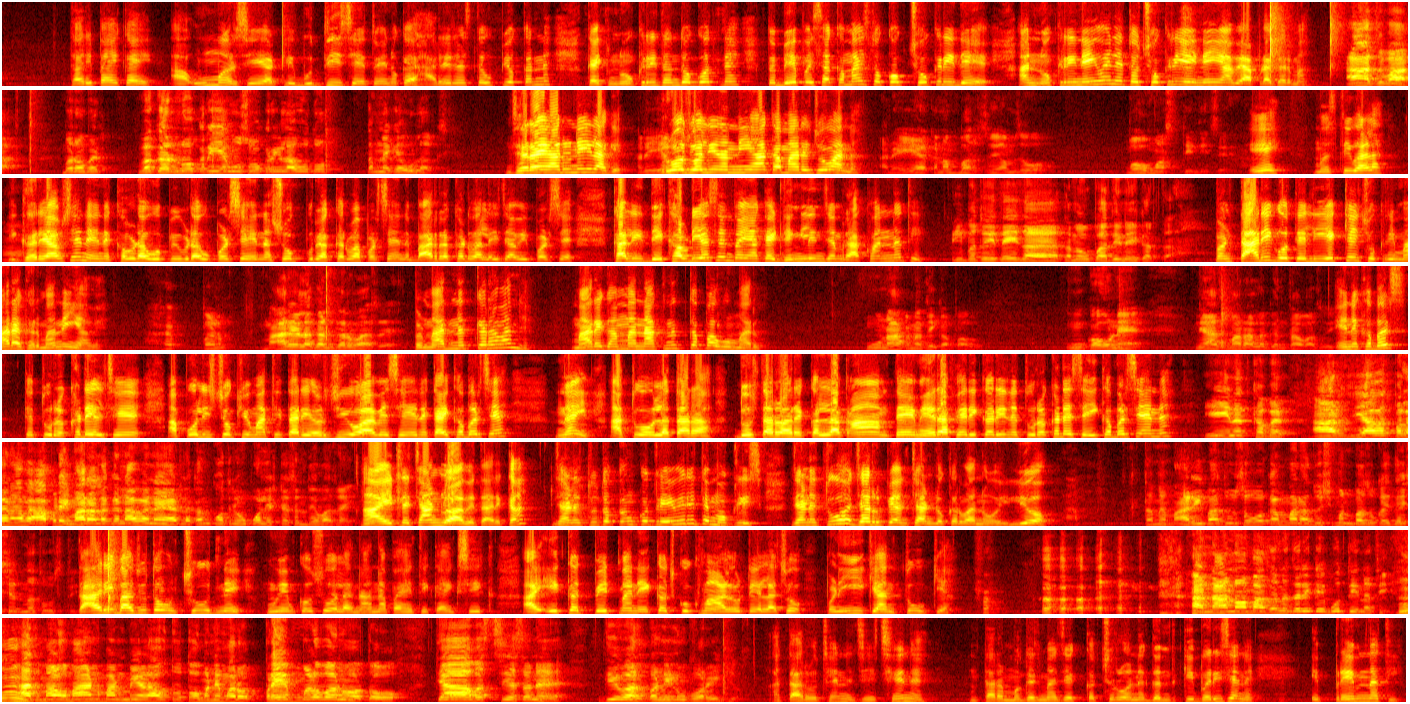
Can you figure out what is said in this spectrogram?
તારી પાસે કઈ આ ઉંમર છે આટલી બુદ્ધિ છે તો એનો કંઈ હારે રસ્તે ઉપયોગ કરને? કંઈક નોકરી ધંધો ગોતને? તો બે પૈસા કમાઈશ તો કોઈક છોકરી દે. આ નોકરી નહીં હોય ને તો છોકરી નહીં આવે આપણા ઘરમાં. આ જ વાત. બરોબર? વગર નોકરીએ હું છોકરી લાવું તો તમને કેવું લાગશે? જરાય સારું નહીં લાગે. અરે રોજ ઓલીના નિહાકા મારે જોવાના. અરે એક નંબર છે આમ જુઓ. બહુ મસ્તીની છે. એ મસ્તીવાળા? એ ઘરે આવશે ને એને ખવડાવવું પીવડાવવું પડશે એના શોખ પૂરા કરવા પડશે એને બહાર રખડવા લઈ જવી પડશે. ખાલી દેખાવડી હશે ને તો અહીંયા કંઈ ઢીંગલીની જેમ રાખવાની નથી. એ બધું થઈ જાય તમે ઉપાધિ નહીં કરતા. પણ તારી ગોતેલી એકેય છોકરી મારા ઘરમાં નહીં આવે. અરે પણ મારે લગ્ન કરવા છે. પણ મારે નથી કરાવવા ને મારે ગામમાં નાક નથી કપાવવું મારું. હું નાક નથી કપાવું. હું કહું ને ન્યાજ મારા લગ્ન થવા જોઈએ. એને ખબર છે કે તું રખડેલ છે? આ પોલીસ ચોકીઓમાંથી તારી અરજીઓ આવે છે? એને કાંઈ ખબર છે? નહીં. આ તું ઓલા તારા દોસ્તારો હારે કલાક આમ તેમ હેરાફેરી કરીને તું રખડે છે એ ખબર છે એને? એ નથી ખબર. આ અરજી આવે ભલે આવે આપણે મારા લગ્ન આવે ને એટલે કંકોત્રી હું પોલીસ સ્ટેશન દેવા જાય. હા એટલે ચાંદલો આવે તારે કાં? જાણે તું તો કંકોત્રી એવી રીતે મોકલીશ જાણે તું હજાર રૂપિયાનો ચાંદલો કરવાનો હોય. લ્યો. તમે મારી બાજુ છો કે મારા દુશ્મન બાજુ? કઈ જ નથી ઉઠતી તારી બાજુ તો હું છું જ નહીં. હું એમ કહું છું ઓલા નાના પાસેથી કાંઈક શીખ. આ એક જ પેટમાં ને એક જ કુખમાં આળોટેલા છો પણ એ ક્યાં ને તું ક્યાં? હા નાનોમાં છે ને જરી કઈ બુદ્ધિ નથી. આજ મારો માંડ માંડ મેળ આવતો તો મને મારો પ્રેમ મળવાનો હતો. ત્યાં વચ્ચે છે ને દિવાલ બનીને ઊભો રહી ગયો. આ તારો છે ને જે છે ને તારા મગજમાં જે કચરો અને ગંદકી ભરી છે ને એ પ્રેમ નથી.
